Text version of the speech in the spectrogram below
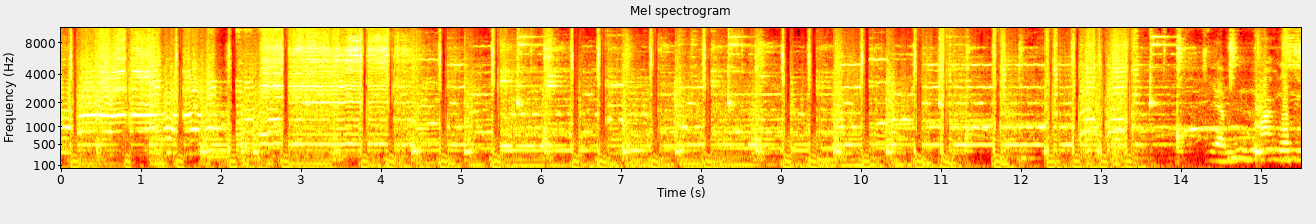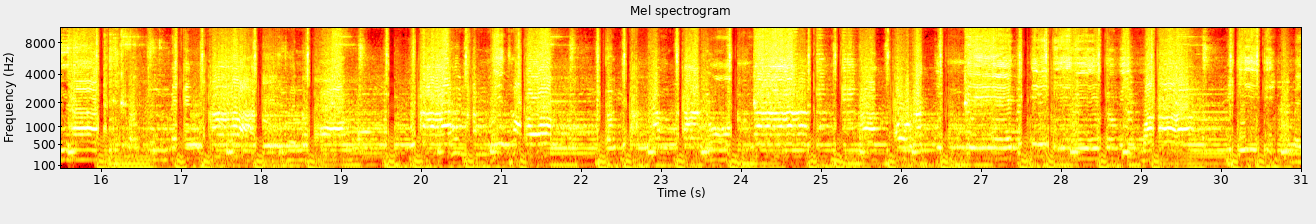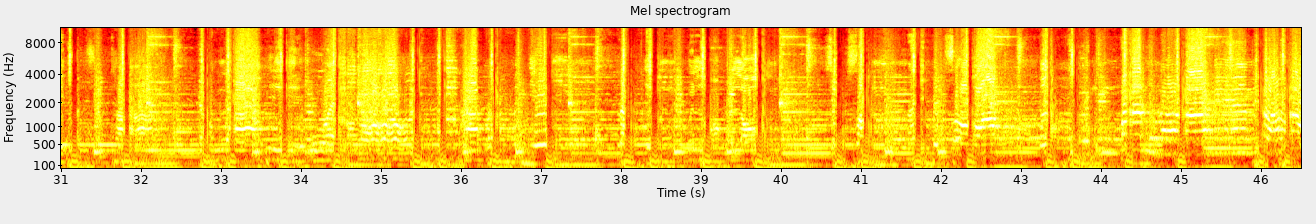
อย่ามมางมงายต้องถึงแดงข้าเธอนอง ตาฉันมีทองต้อยังนำตาหนองนาหากเขารักจริงดีดีวิวาพี่ไม่ขัดศรัทธากำลาพี่อวยพรหากรักจริงรักจริงเป็นหลอกเป็นหลอกสุขสันต์ให้เป็นสองเกิดขึ้นบ้านนาแม่นาจะ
